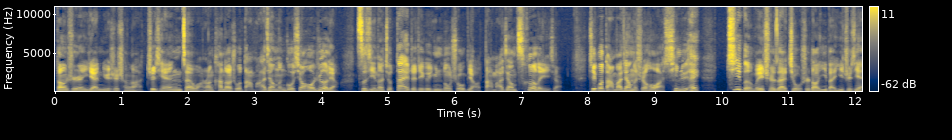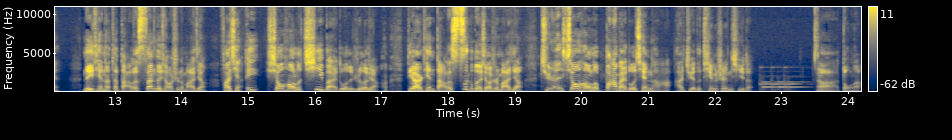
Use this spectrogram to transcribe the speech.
当事人严女士称啊，之前在网上看到说打麻将能够消耗热量，自己呢就带着这个运动手表打麻将测了一下，结果打麻将的时候啊，心率哎基本维持在九十到一百一之间。那天呢，他打了三个小时的麻将，发现哎消耗了七百多的热量。第二天打了四个多小时麻将，居然消耗了八百多千卡啊，觉得挺神奇的。啊，懂了，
